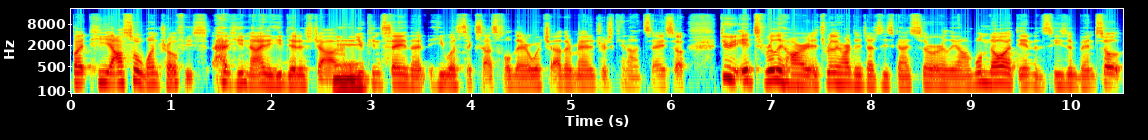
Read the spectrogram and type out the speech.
but he also won trophies at United. He did his job. Mhm. You can say that he was successful there, which other managers cannot say. So, dude, it's really hard. It's really hard to judge these guys so early on. We'll know at the end of the season, Ben. So,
